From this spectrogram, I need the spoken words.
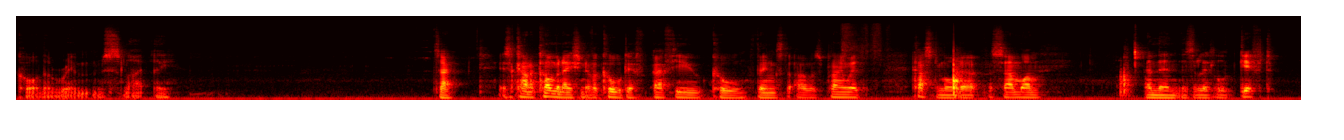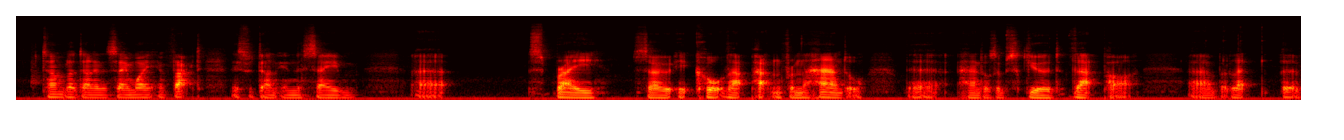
caught the rim slightly. So it's a kind of combination of a cool, a few cool things that I was playing with. custom order for someone. And then there's a little gift tumbler done in the same way. In fact, this was done in the same uh, spray, so it caught that pattern from the handle. The handles obscured that part, uh, but let the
